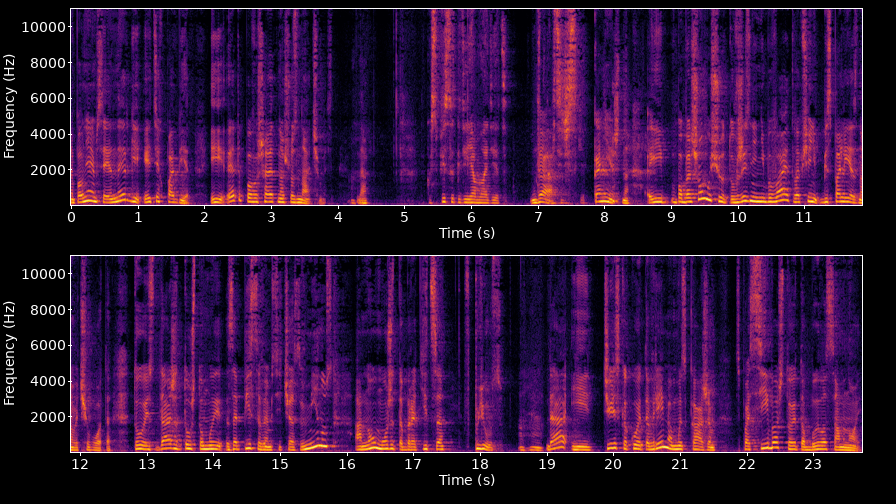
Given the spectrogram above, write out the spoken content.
Наполняемся энергией этих побед. И это повышает нашу значимость. Да. Такой список, где я молодец. Да, практически. конечно. И по большому счету в жизни не бывает вообще бесполезного чего-то. То есть даже то, что мы записываем сейчас в минус, оно может обратиться в плюс. Угу. Да, и через какое-то время мы скажем спасибо, что это было со мной.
